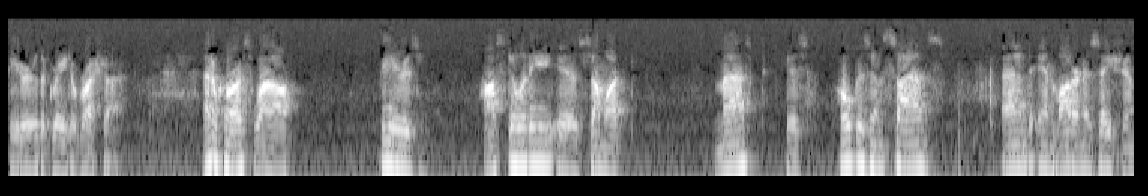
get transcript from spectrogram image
Peter the Great of Russia. And of course, while Peter's hostility is somewhat masked. His hope is in science and in modernization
